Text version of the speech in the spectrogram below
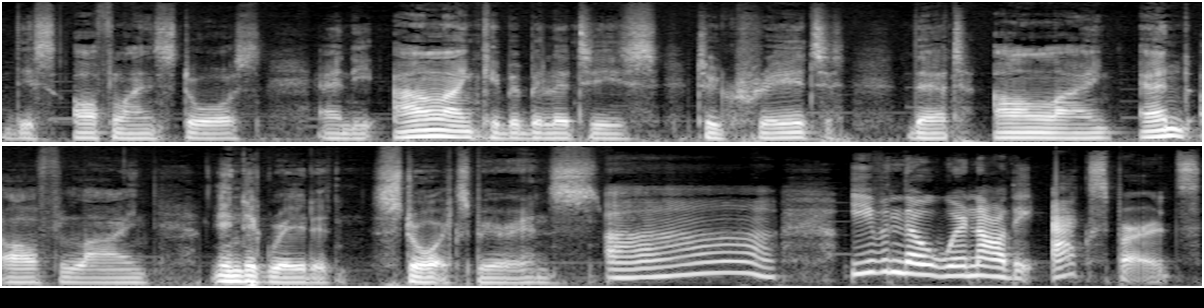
these offline stores and the online capabilities to create that online and offline integrated store experience. Ah, even though we're not the experts,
